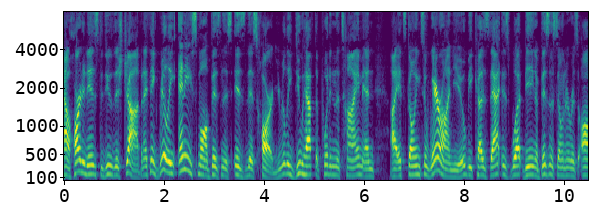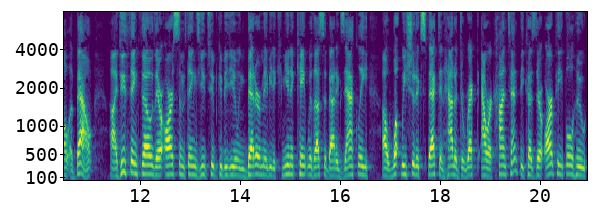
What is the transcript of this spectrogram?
how hard it is to do this job. And I think really any small business is this hard. You really do have to put in the time, and uh, it's going to wear on you because that is what being a business owner is all about. I do think, though, there are some things YouTube could be doing better, maybe to communicate with us about exactly uh, what we should expect and how to direct our content, because there are people who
